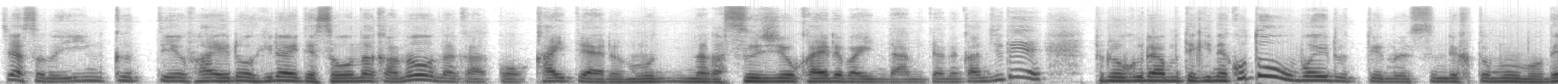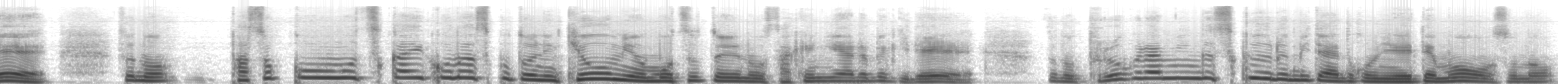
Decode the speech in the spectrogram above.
じゃあそのインクっていうファイルを開いてその中のなんかこう書いてあるなんか数字を変えればいいんだみたいな感じで、プログラム的なことを覚えるっていうのに進んでいくと思うので、そのパソコンを使いこなすことに興味を持つというのを先にやるべきで、そのプログラミングスクールみたいなところに入れても、その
